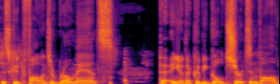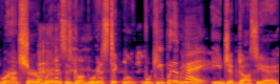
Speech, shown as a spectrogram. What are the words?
This could fall into romance. That you know, there could be gold shirts involved. We're not sure where this is going. We're going to stick. We'll, we'll keep it in Okay. the Egypt dossier.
